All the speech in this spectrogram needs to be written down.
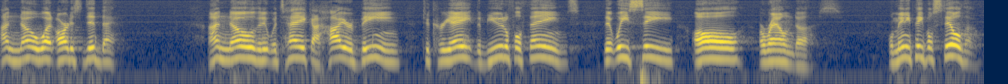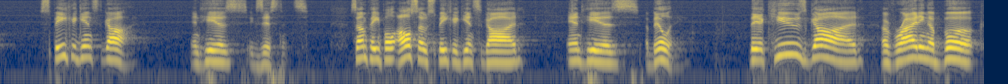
I know what artist did that. I know that it would take a higher being to create the beautiful things that we see all around us. Well, many people still, though, speak against God and His existence. Some people also speak against God and His ability. They accuse God of writing a book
